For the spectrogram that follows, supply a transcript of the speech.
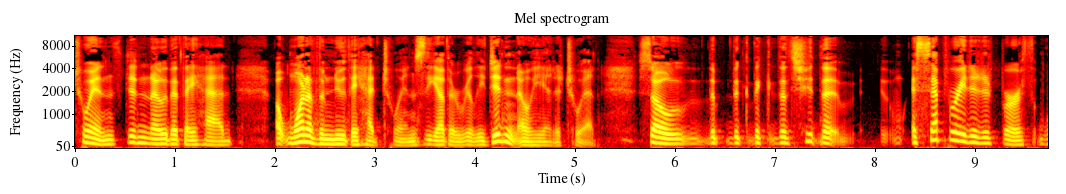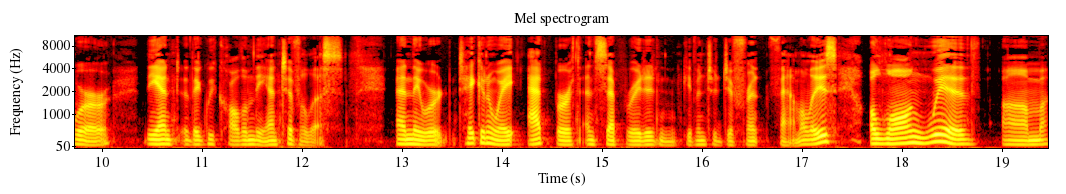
twins didn't know that they had. Uh, one of them knew they had twins. The other really didn't know he had a twin. So the the the the, two, the uh, separated at birth were the we call them the antipholus. And they were taken away at birth and separated and given to different families, along with um,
